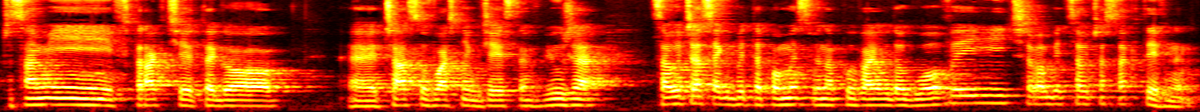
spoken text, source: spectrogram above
czasami w trakcie tego czasu właśnie, gdzie jestem w biurze, cały czas jakby te pomysły napływają do głowy i trzeba być cały czas aktywnym.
